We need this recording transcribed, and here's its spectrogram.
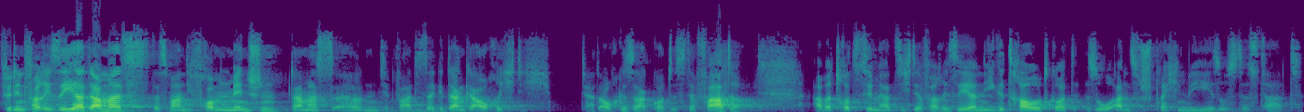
Für den Pharisäer damals, das waren die frommen Menschen, damals äh, war dieser Gedanke auch richtig. Der hat auch gesagt, Gott ist der Vater. Aber trotzdem hat sich der Pharisäer nie getraut, Gott so anzusprechen, wie Jesus das tat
